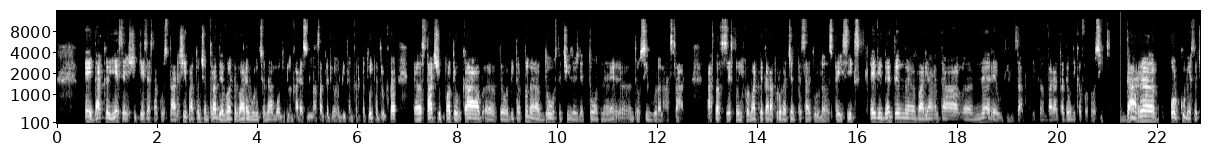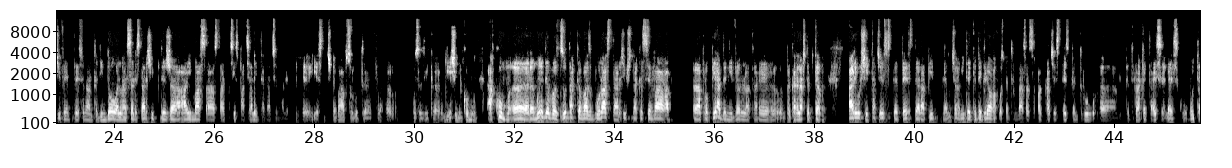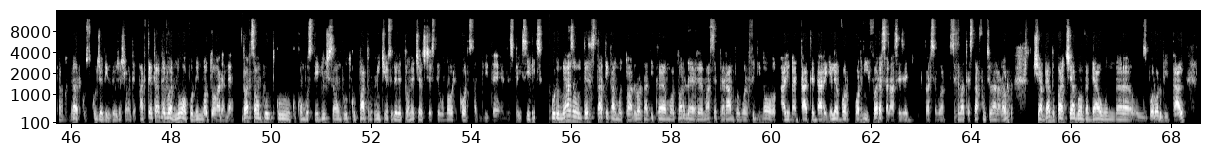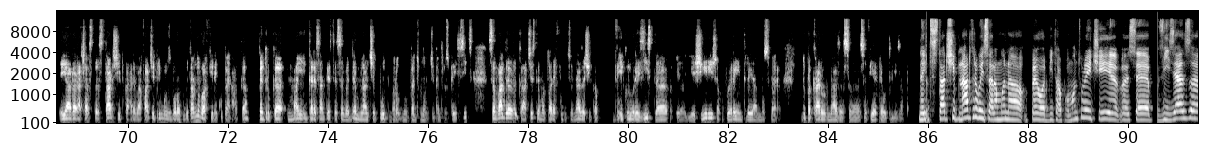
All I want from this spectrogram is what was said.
Ei, dacă iese și chestia asta cu Starship, atunci, într-adevăr, va revoluționa modul în care sunt lansate pe orbită încărcături, pentru că uh, Starship poate urca uh, pe orbită până la 250 de tone uh, într-o singură lansare. Asta este o informație care a apărut recent pe site-ul SpaceX. Evident, în varianta varianta nereutilizată, adică în varianta de unică folosință. Dar, oricum, este o cifră impresionantă. Din două lansări Starship, deja ai masa Stației Spațiale Internaționale. Este ceva absolut o să zic, ieșit din comun. Acum, rămâne de văzut dacă va zbura Starship și dacă se va apropiat de nivelul la care, pe care îl așteptăm. A reușit acest test rapid. Ne aducem aminte cât de greu a fost pentru NASA să facă acest test pentru, uh, pentru racheta SLS, cu multe amânări, cu scurgeri de hidrogen și așa mai departe. Într-adevăr, nu au pornit motoarele, doar s-au umplut cu, cu combustibil și s-au umplut cu 4500 de tone, ceea ce este un nou record stabilit de, de SpaceX. Urmează un test static al motoarelor, adică motoarele rămase pe rampă vor fi din nou alimentate, dar ele vor porni fără să lanseze nimic, doar se va, se va testa funcționarea lor și abia după aceea vom vedea un, uh, un zbor orbital, iar această Starship care va face primul zbor orbital nu va fi recuperată, pentru că mai interesant este să vedem la început, mă rog, nu pentru noi, ci pentru SpaceX, să vadă că aceste motoare funcționează și că vehiculul rezistă uh, ieșirii și apoi reintrării în atmosferă, după care urmează să, să fie reutilizat. Deci Starship n-ar trebui să rămână pe orbita Pământului, ci uh, se vizează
